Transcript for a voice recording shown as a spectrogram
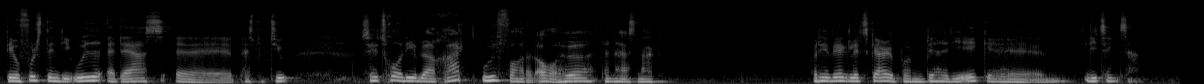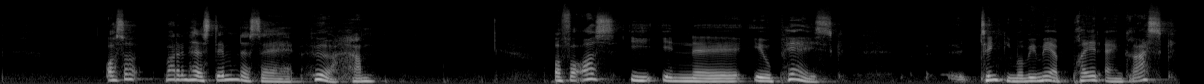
Det er jo fuldstændig ude af deres øh, perspektiv. Så jeg tror, de bliver ret udfordret over at høre den her snak. Og det virkede lidt scary på dem. Det havde de ikke øh, lige tænkt sig. Og så var den her stemme, der sagde, hør ham. Og for os i en øh, europæisk øh, tænkning, hvor vi er mere præget af en græsk,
